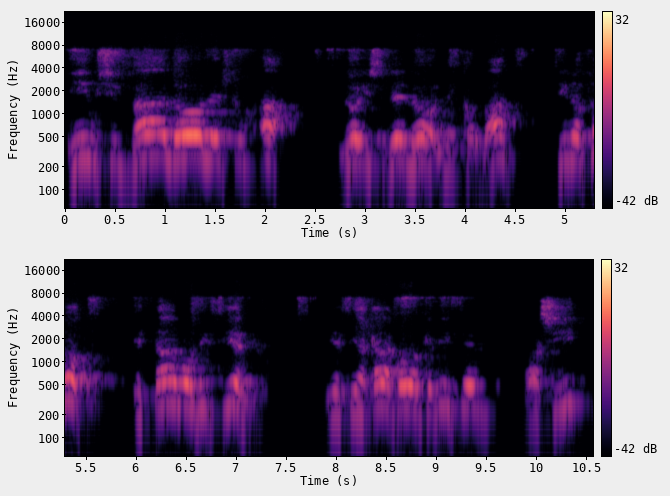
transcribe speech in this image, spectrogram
Im lo le tum'a, lo isve lo le korban. Si nosotros estamos diciendo, y decía de acuerdo que dicen Rashi,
